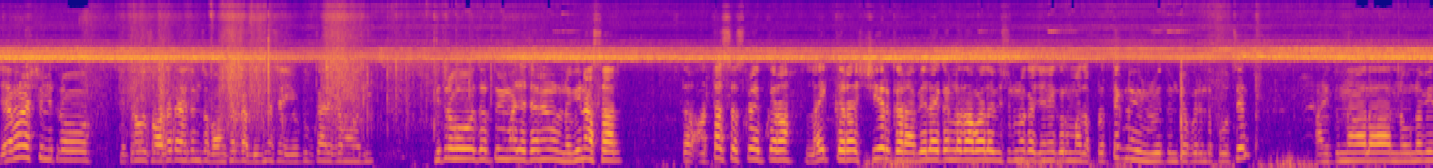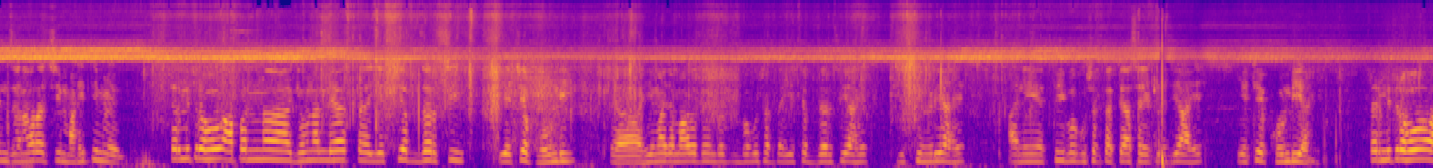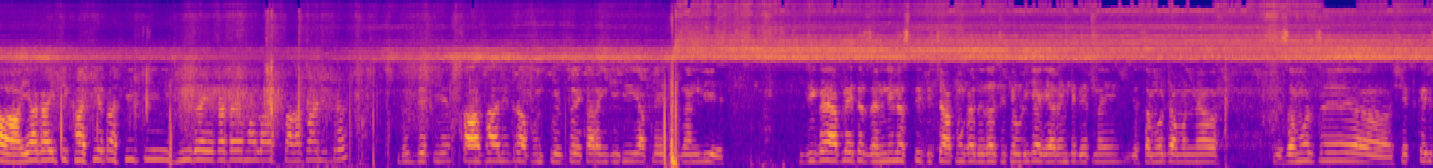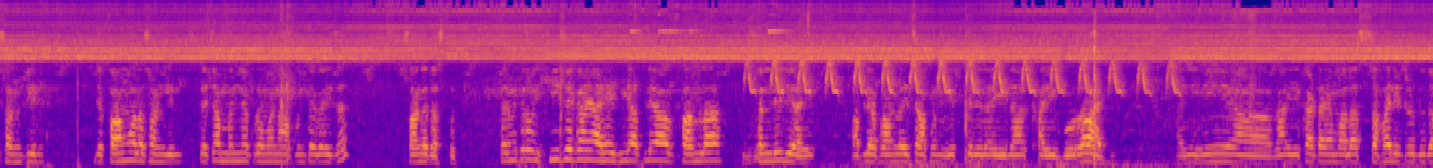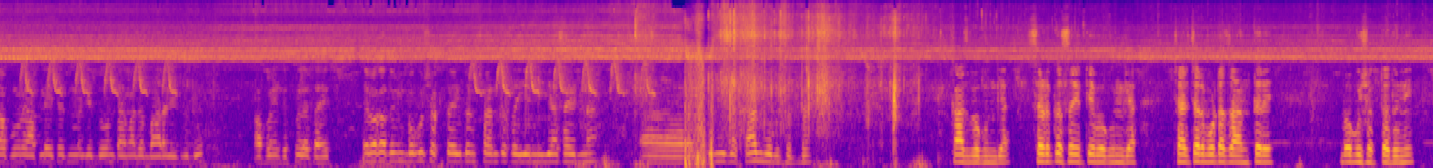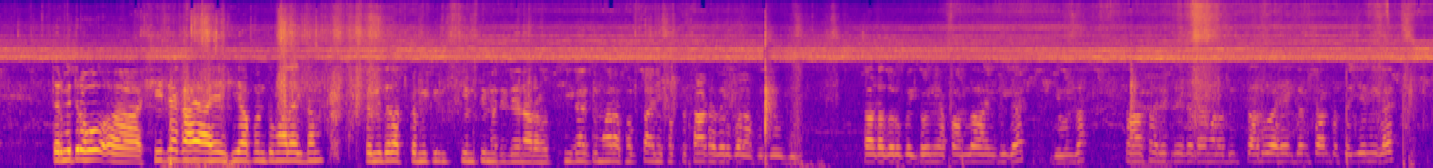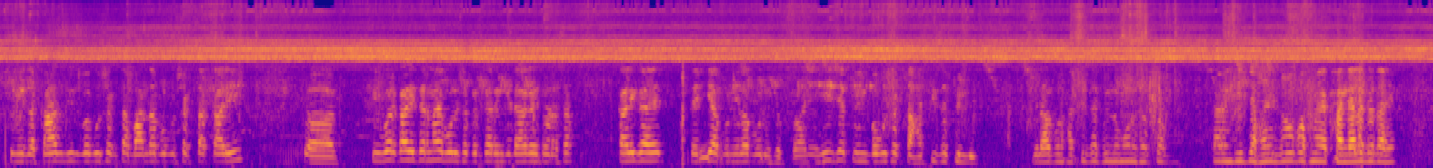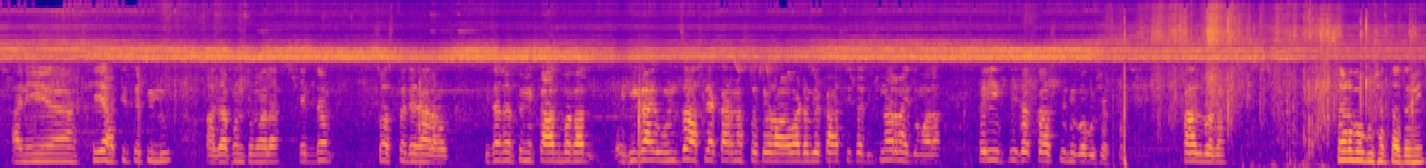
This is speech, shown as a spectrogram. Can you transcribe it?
जय महाराष्ट्र मित्र. मित्र हो स्वागत आहे तुमचं बाउन्सर बिझनेस आहे यूट्यूब कार्यक्रमामध्ये. मित्र हो जर तुम्ही माझ्या चॅनलवर नवीन असाल तर आत्ताच सबस्क्राईब करा लाईक करा शेअर करा बेलायकनला दाबायला विसरू नका जेणेकरून माझा प्रत्येक नवीन व्हिडिओ तुमच्यापर्यंत पोहोचेल आणि तुम्हाला नवनवीन जनावरांची माहिती मिळेल. तर मित्र हो आपण घेऊन आले आहात H F jersey H F hoodie ही माझ्या मागं तुम्ही बघ- बघू शकता एच एफ जर्सी आहे जी शिंगडी आहे आणि ती बघू शकता त्या साईडला जी आहे एच एफ होंडी आहे. तर मित्र हो या गायची खासियत अशी की ही गाय एका टायमाला सहा सहा लिटर दूध देते सहा सहा लिटर आपण पिळतोय कारण की ही आपल्या इथे जनली आहे. जी गाय आपल्या इथे जणली नसती तिच्या आपण काय दुधाची तेवढी काय गॅरंटी देत नाही. जे समोरच्या म्हणण्यावर जे समोरचे शेतकरी सांगतील जे फार्मवाला सांगेल त्याच्या म्हणण्याप्रमाणे आपण त्या गाईचं सांगत असतो. तर मित्र ही जे गाय आहे ही आपल्या फार्मला जणलेली आहे. आपल्या फार्मला इथं आपण वेस्ट केलेलं आहे. हिला खाली गोरा आहे. आणि ही गाय एका टायमाला सहा लिटर दूध आपण आपल्या इथं म्हणजे दोन टायमाचं बारा लिटर दूध आपण इथं पिळत आहेत. हे बघा तुम्ही बघू शकता एकदम शांत संयमी या साईडनं तुम्ही काच बघू शकता. काच बघून घ्या. सड कसं आहे ते बघून घ्या. चार चार बोटाचं अंतर आहे. बघू शकता तुम्ही. तर मित्र हो ही जी गाय आहे ही आपण तुम्हाला एकदम कमी दरात कमी किम किमतीमध्ये देणार आहोत. ही गाय तुम्हाला फक्त आणि फक्त साठ हजार रुपयाला आपण देऊ. देऊ साठ हजार रुपये घेऊन या फार्मला आणि ही गाय घेऊन जा. सहा सहा लिटर एका टायमाला दूध चालू आहे. एकदम शांत संयमी गाय तुम्ही इथं काच बीज बघू शकता बांधा बघू शकता काळी प्युअर काळी तर नाही बोलू शकत कारण की डाग आहे थोडासा. काळी गाय आहे, आपण हिला बोलू शकतो. आणि ही जे तुम्ही बघू शकता हातीचं पिल्लू. तिला आपण हातीचं पिल्लू म्हणू शकतो कारण की जे हाईट जवळपास माझ्या खांद्याला गत आहे. आणि हे हातीचं पिल्लू आज आपण तुम्हाला एकदम स्वस्त देणार आहोत. तिचा जर तुम्ही कास बघा ही गाय उंच असल्या कारणास्तव तेवढा आवाडबे कास तिचा दिसणार नाही तुम्हाला. तरी तिचा कास तुम्ही बघू शकता. कास बघा. सड बघू शकता तुम्ही.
